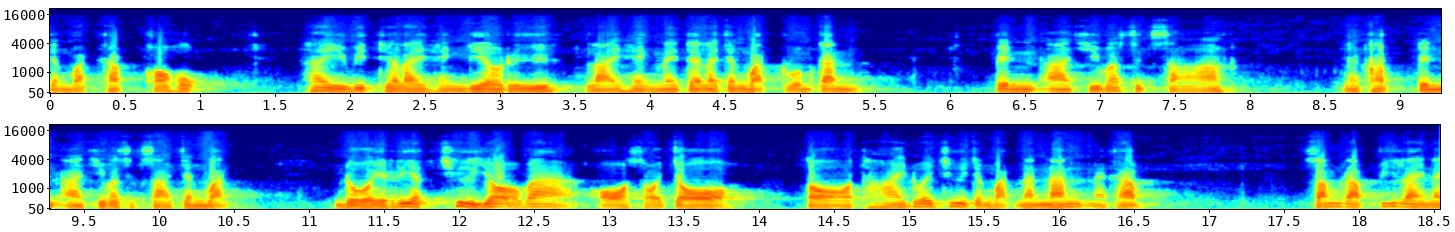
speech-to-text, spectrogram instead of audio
จังหวัดครับ ข้อ 6 ให้วิทยาลัยแห่งเดียวหรือหลายแห่งในแต่ละจังหวัดรวมกัน เป็นอาชีวศึกษานะครับ เป็นอาชีวศึกษาจังหวัด โดยเรียกชื่อย่อว่า อสจ ต่อท้ายด้วยชื่อจังหวัดนั้นๆนะครับสำหรับวิทยาลัยใน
